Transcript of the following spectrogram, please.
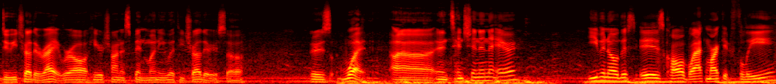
do each other right. We're all here trying to spend money with each other. So there's what? Uh, an intention in the air? Even though this is called Black Market Flea,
